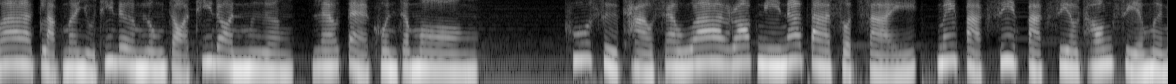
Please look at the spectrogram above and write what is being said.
ว่ากลับมาอยู่ที่เดิมลงจอดที่ดอนเมือง แล้วแต่คนจะมอง ผู้สื่อข่าวแซวว่ารอบนี้หน้าตาสดใส ไม่ปากซีดปากเซียวท้องเสียเหมือน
